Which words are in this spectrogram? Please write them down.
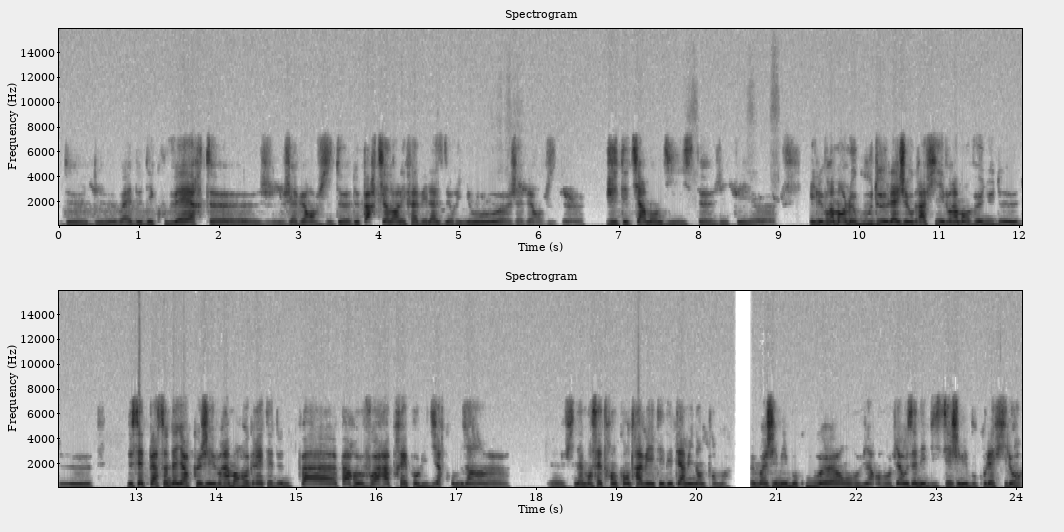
de, de, ouais, de découverte. Euh, j'avais envie de, de, partir dans les favelas de Rio. Euh, j'avais envie de. J'étais tiers-mondiste. J'étais. Euh, et le, vraiment, le goût de la géographie est vraiment venu de, de, de cette personne, d'ailleurs, que j'ai vraiment regretté de ne pas, pas revoir après pour lui dire combien, finalement, cette rencontre avait été déterminante pour moi. Moi, j'aimais beaucoup, on, revient, on revient aux années de lycée, j'aimais beaucoup la philo.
